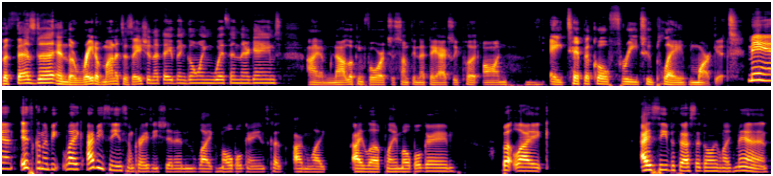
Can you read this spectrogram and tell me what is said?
bethesda and the rate of monetization that they've been going with in their games I am not looking forward to something that they actually put on a typical free to play market. Man, it's gonna be like I be seeing some crazy shit in like mobile games because I'm like I love playing mobile games, but like I see Bethesda going like, man,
